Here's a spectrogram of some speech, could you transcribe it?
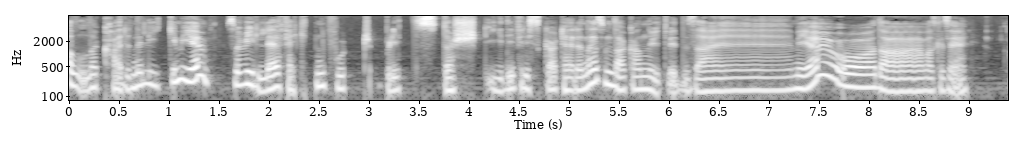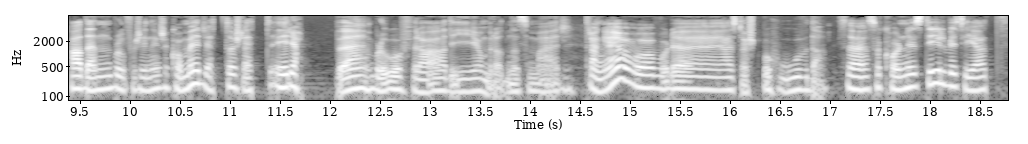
alle karene like mye, så ville effekten fort blitt størst i de friske arteriene, som da kan utvide seg mye, og da, hva skal jeg si, av den blodforsyningen som kommer, rett og slett rappe blod fra de områdene som er trange, og hvor det er størst behov. Da. Så, så corner steel vil si at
